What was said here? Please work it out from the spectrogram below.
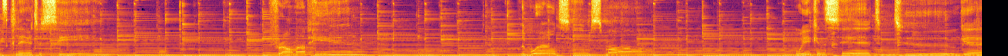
It's clear to see from up here. The world seems small. We can sit together.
